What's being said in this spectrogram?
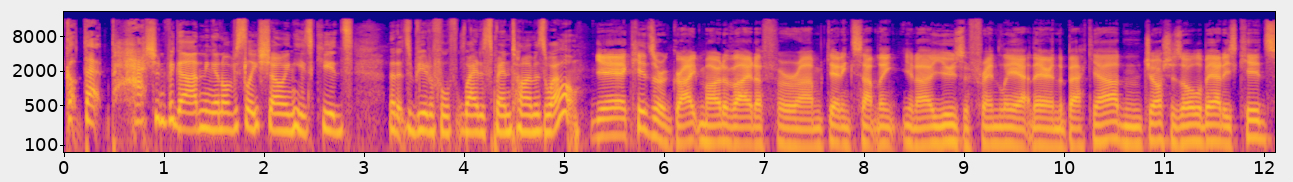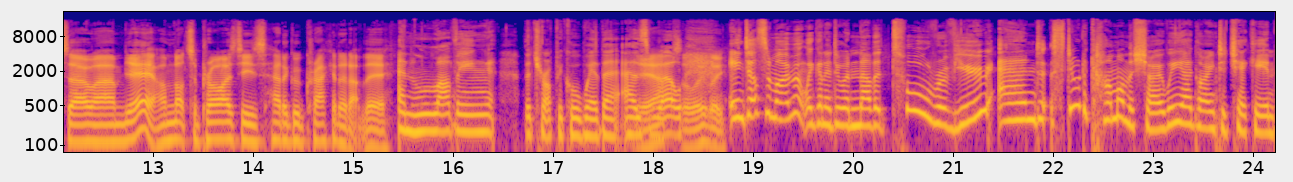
got that passion for gardening and obviously showing his kids that it's a beautiful way to spend time as well. Yeah, kids are a great motivator for um, getting something you know user friendly out there in the backyard, and Josh is all about his kids. So um, yeah, I'm not surprised he's had a good crack at it up there. And loving the tropical weather as Yeah, well. absolutely. In just a moment, we're going to do another tool review. And still to come on the show, we are going to check in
